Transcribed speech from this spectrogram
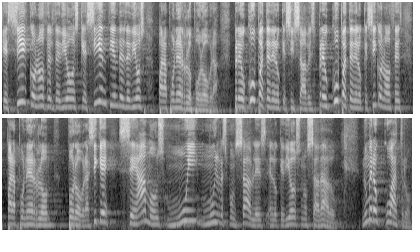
que sí conoces de Dios, que sí entiendes de Dios para ponerlo por obra. Preocúpate de lo que sí sabes, preocúpate de lo que sí conoces para ponerlo por obra. Así que seamos muy, muy responsables en lo que Dios nos ha dado. Número cuatro,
